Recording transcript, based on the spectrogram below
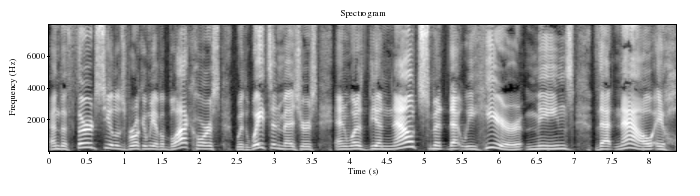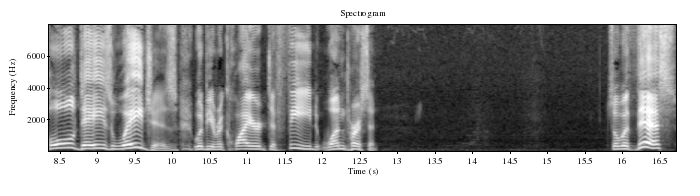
and the third seal is broken. We have a black horse with weights and measures. And what is the announcement that we hear means that now a whole day's wages would be required to feed one person. So with this,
